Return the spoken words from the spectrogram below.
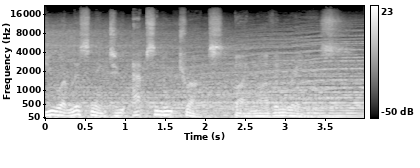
You are listening to Absolute Trance by Marvin Reeves.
